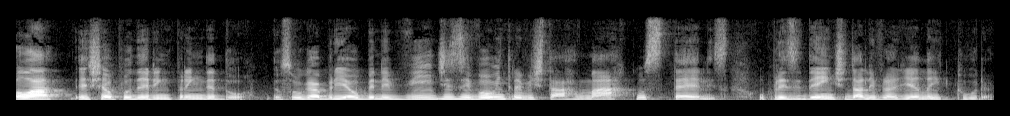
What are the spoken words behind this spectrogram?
Olá, este é o Poder Empreendedor. Eu sou Gabriel Benevides e vou entrevistar Marcos Teles, o presidente da Livraria Leitura.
